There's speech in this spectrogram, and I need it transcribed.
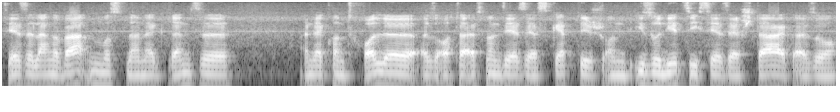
sehr, sehr lange warten mussten an der Grenze, an der Kontrolle. Also auch da ist man sehr, sehr skeptisch und isoliert sich sehr, sehr stark. Also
